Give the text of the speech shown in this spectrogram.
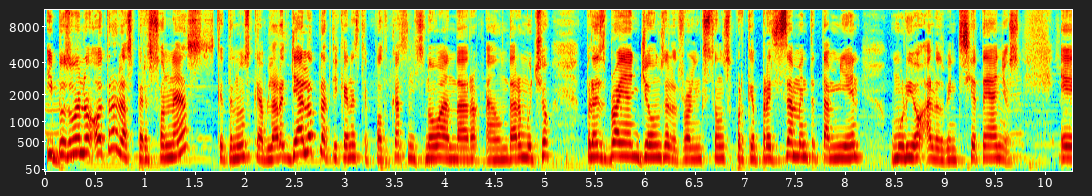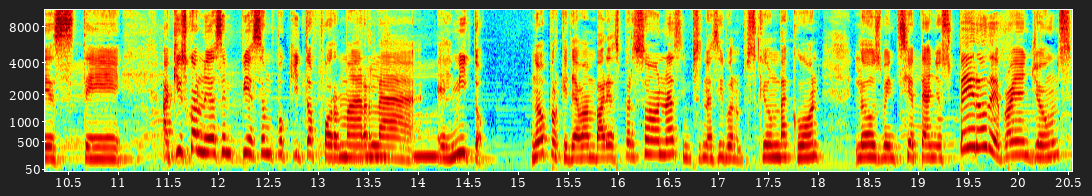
Y pues bueno, otra de las personas que tenemos que hablar, ya lo platicé en este podcast, entonces no va a, andar, a ahondar mucho, pero es Brian Jones de los Rolling Stones, porque precisamente también murió a los 27 años. Este, aquí es cuando ya se empieza un poquito a formar la, el mito. ¿no? Porque ya van varias personas y empiezan así, bueno, pues qué onda con los 27 años. Pero de Brian Jones,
